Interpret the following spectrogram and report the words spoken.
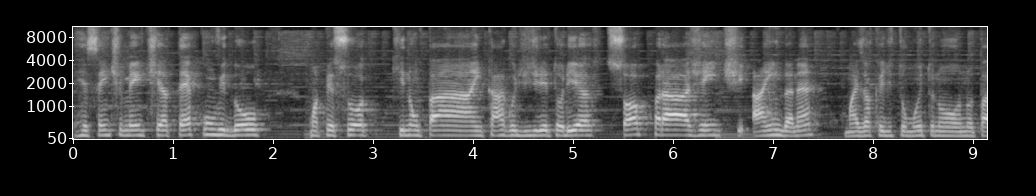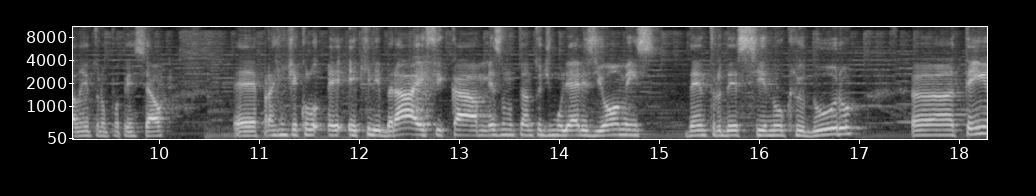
recentemente até convidou uma pessoa que não está em cargo de diretoria só para a gente ainda, né? Mas eu acredito muito no, no talento, no potencial, é, para a gente equilibrar e ficar mesmo tanto de mulheres e homens dentro desse núcleo duro. Uh, tem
